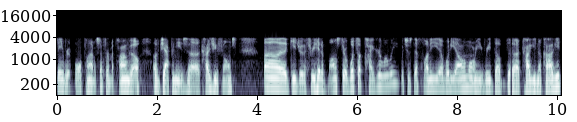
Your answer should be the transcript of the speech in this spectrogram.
favorite all time, except for Matango, of Japanese uh, kaiju films. Uh, Ghidorah, the three-headed monster. What's up, Tiger Lily? Which is that funny uh, Woody Allen where he redubbed uh, Kagi no Kagi.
